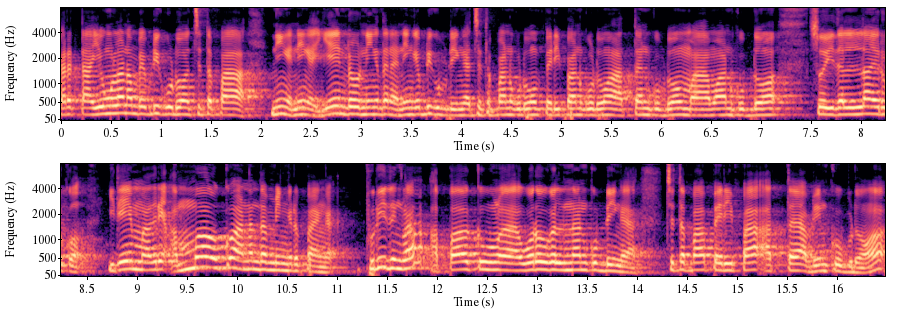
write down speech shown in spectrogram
கரெக்டாக இவங்களாம் நம்ம எப்படி கூடுவோம் சித்தப்பா? நீங்கள் நீங்கள் ஏன்றோ நீங்கள் தானே? நீங்கள் எப்படி கூப்பிடுவீங்க? சித்தப்பான்னு கூப்பிடுவோம் பெரியப்பான்னு கூப்பிடுவோம் அத்தன்னு கூப்பிடுவோம் மாமான்னு கூப்பிடுவோம். ஸோ இதெல்லாம் இருக்கும். இதே மாதிரி அம்மாவுக்கும் அண்ணன் தம்பிங்க இருப்பாங்க. புரியுதுங்களா? அப்பாவுக்கு உ- உறவுகள் தான் கூப்பிடுங்க. சித்தப்பா பெரியப்பா அத்தை அப்படின்னு கூப்பிடுவோம்.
